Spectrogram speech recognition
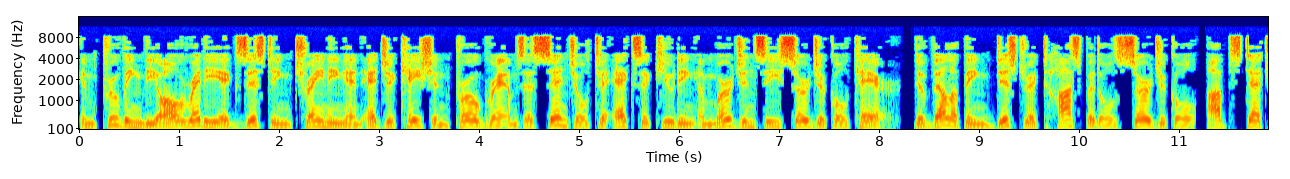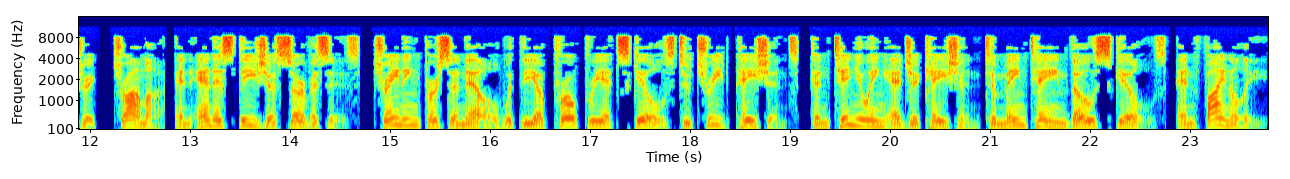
improving the already existing training and education programs essential to executing emergency surgical care, developing district hospitals' surgical, obstetric, trauma, and anesthesia services, training personnel with the appropriate skills to treat patients, continuing education to maintain those skills, and finally,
